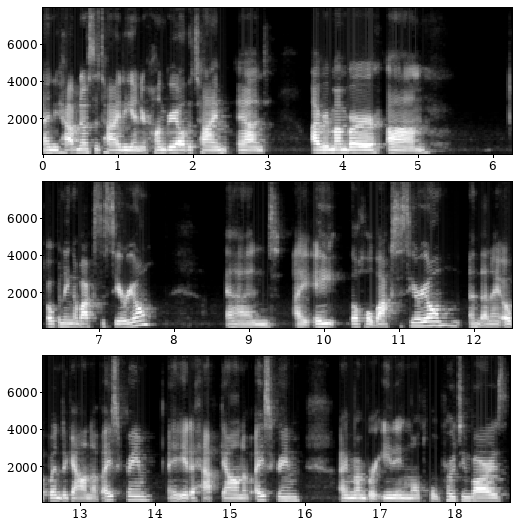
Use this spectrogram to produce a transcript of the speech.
and you have no satiety and you're hungry all the time. And I remember um, opening a box of cereal and I ate the whole box of cereal and then I opened a gallon of ice cream. I ate a half gallon of ice cream. I remember eating multiple protein bars.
